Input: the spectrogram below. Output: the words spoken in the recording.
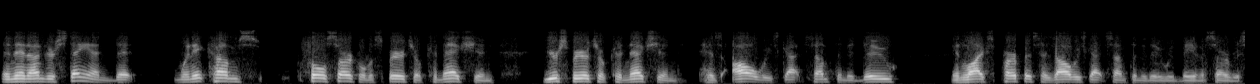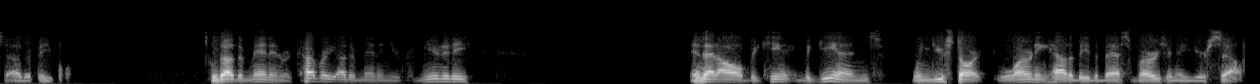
And then understand that when it comes full circle to spiritual connection, your spiritual connection has always got something to do, and life's purpose has always got something to do with being a service to other people, with other men in recovery, other men in your community. And that all begin, begins when you start learning how to be the best version of yourself.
